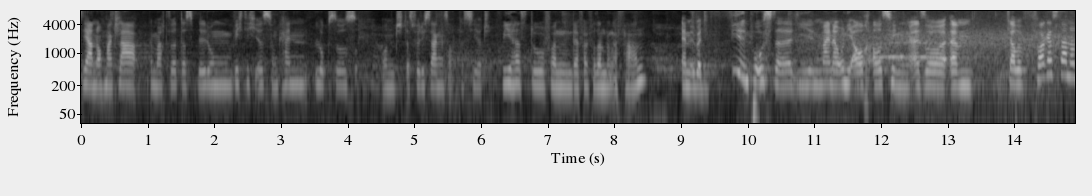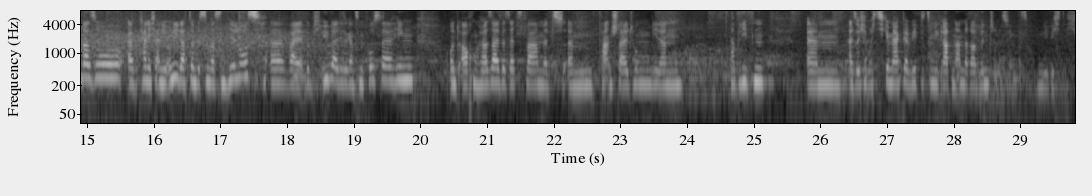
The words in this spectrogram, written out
ja nochmal klar gemacht wird, dass Bildung wichtig ist und kein Luxus. Und das würde ich sagen, ist auch passiert. Wie hast du von der Vollversammlung erfahren? Ähm, über die vielen Poster, die in meiner Uni auch aushingen. Also ähm, ich glaube, vorgestern oder so äh, kann ich an die Uni, dachte ein bisschen, was ist denn hier los, äh, weil wirklich überall diese ganzen Poster hingen und auch ein Hörsaal besetzt war mit ähm, Veranstaltungen, die dann abliefen. Ähm, also ich habe richtig gemerkt, da weht jetzt irgendwie gerade ein anderer Wind und deswegen war es irgendwie wichtig.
